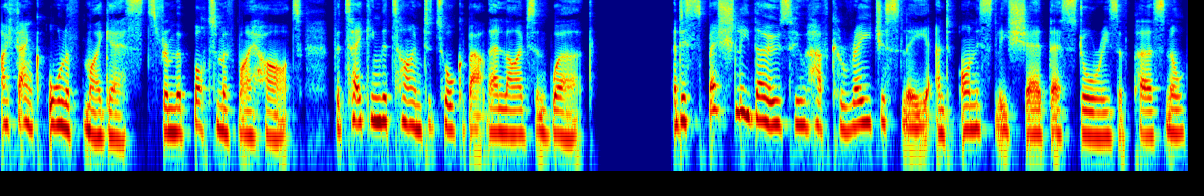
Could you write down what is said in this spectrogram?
I thank all of my guests from the bottom of my heart for taking the time to talk about their lives and work and especially those who have courageously and honestly shared their stories of personal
